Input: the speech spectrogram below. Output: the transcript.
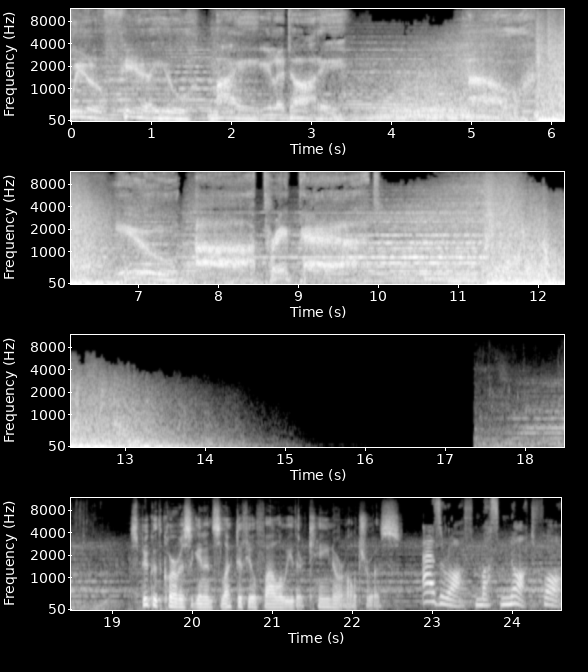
will fear you, my Illidari. Now, prepared! Speak with Kor'vas again and select if you'll follow either Kayn or Altruis. Azeroth must not fall.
